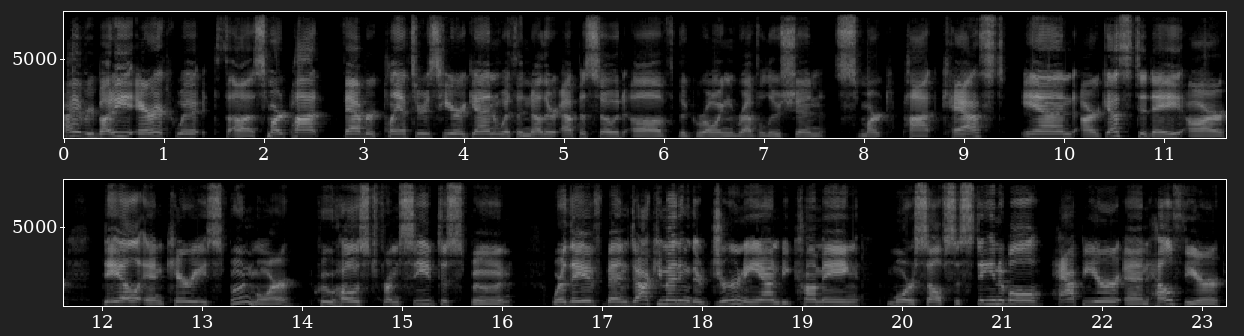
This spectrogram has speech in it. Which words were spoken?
Hi, everybody. Eric with uh, Smart Pot Fabric Planters here again with another episode of the Growing Revolution Smart Pot Cast. And our guests today are Dale and Carrie Spoonemore, who host From Seed to Spoon, where they've been documenting their journey on becoming more self sustainable, happier, and healthier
